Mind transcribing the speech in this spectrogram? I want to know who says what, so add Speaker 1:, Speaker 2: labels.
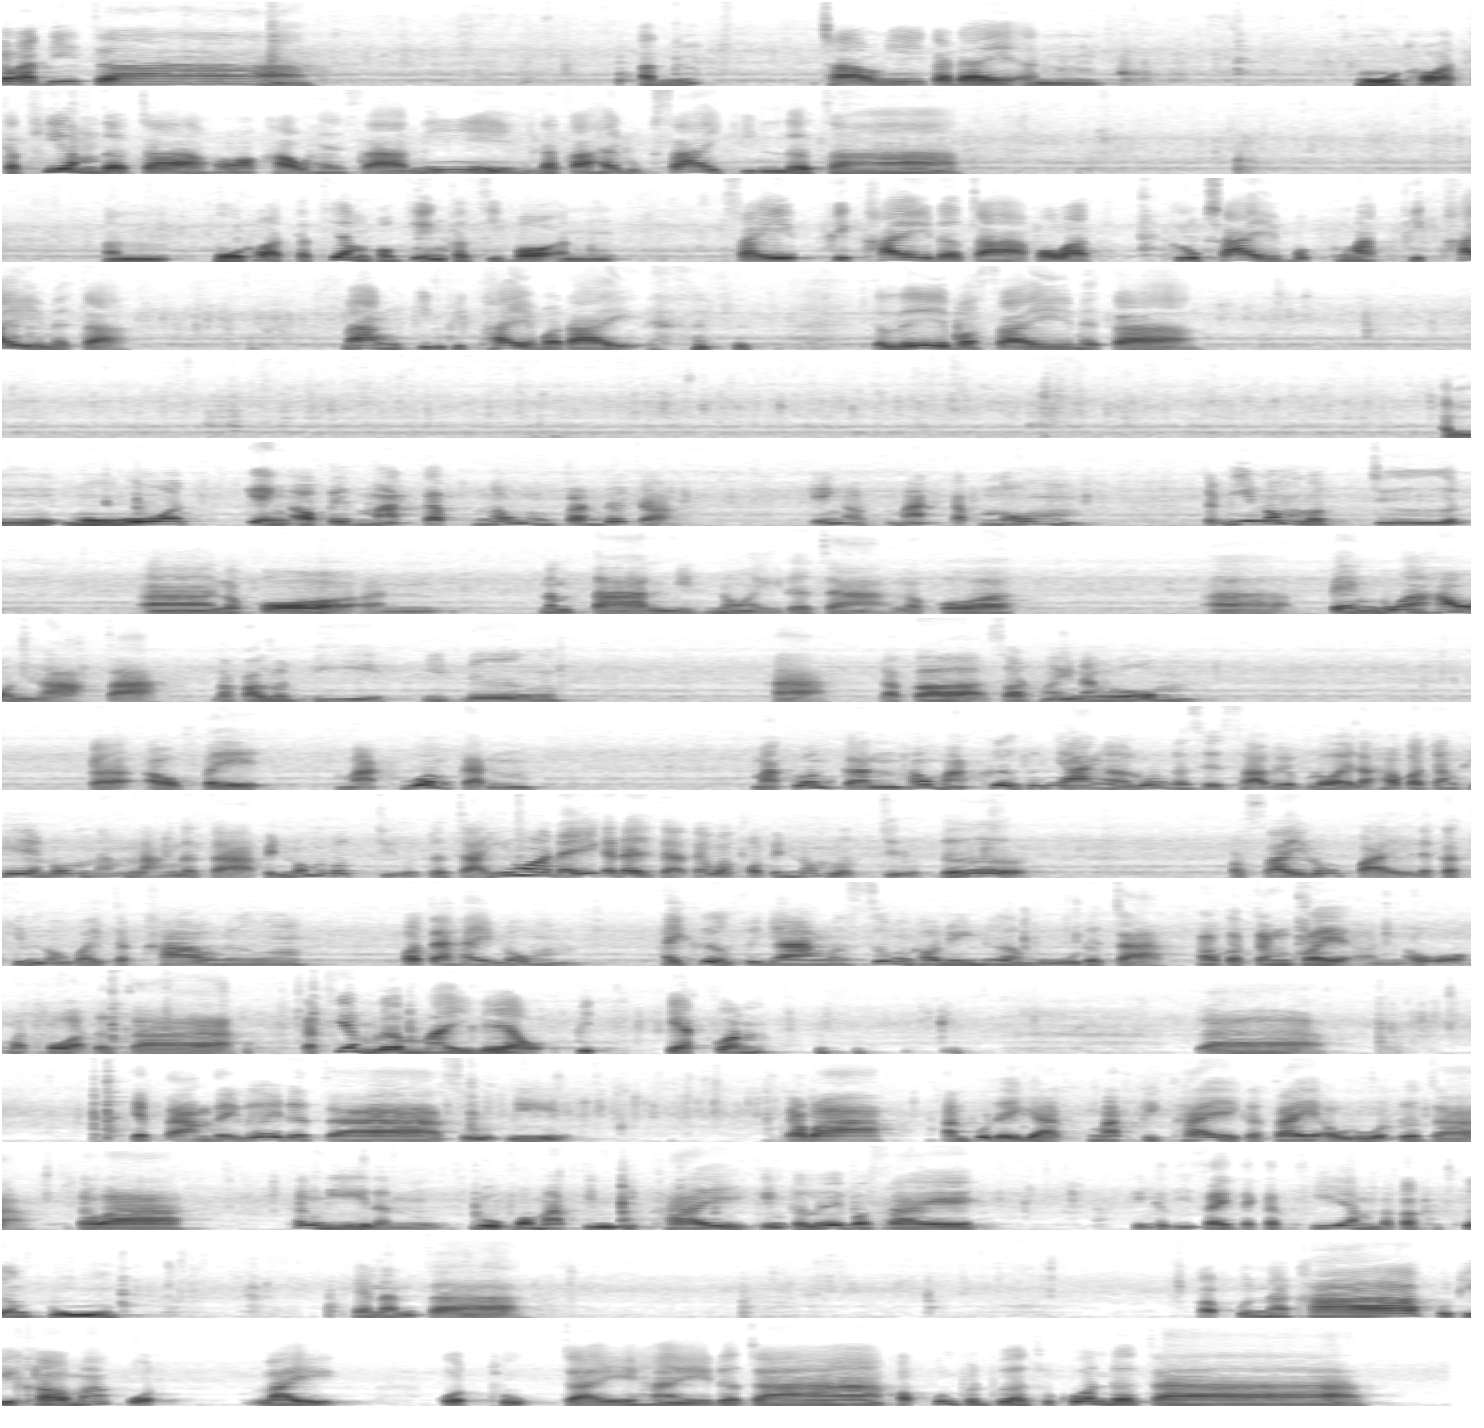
Speaker 1: สวัสดีจ้า อันเช้านี้ก็ได้อัน หมูทอดกระเทียมเด้อจ้าห่อเขาให้สามีแล้วก็ให้ลูกชายกินเด้อจ้า อันหมูทอดกระเทียมของเก่งกะซิบอัน ใส่พริกไทยเด้อจ้า เพราะว่าลูกชายบ่มักพริกไทยแม่จ้านั่งกินพริกไทยบ่ได้ก็เลยบ่ใส่แม่จ้า อันหมูเก่งเอาไปหมักกับนมกันด้อจ้ะเก่งเอาหมักกับนม จะมีนมรสจืด อ่า แล้วก็อันน้ำตาลนิดหน่อยด้อจ้าแล้วก็ อ่า แป้งนัวเฮ้านี่ละจ้าแล้วก็รสดีนิดนึง ค่ะ แล้วก็ซอสหอยนางรมก็เอาไปหมักร่วมกัน หมักร่วมกันเฮาหมักเครื่องทุกอย่างอะร่วมกันเสร็จสรรพเรียบร้อยแล้วเฮาก็จังเทนมน้ำหลังนะจ้าเป็นนมรสจืดนะจ้ายี่ห้อใดก็ได้จ้าแต่ว่าขอเป็นนมรสจืดเด้อเอาใส่ลงไปแล้วก็ทิ้งเอาไว้จักข้าวนึงเพราะแต่ให้นมให้เครื่องทุกอย่างมันซึมเข้าในเนื้อหมูเด้อจ้าเฮาก็จังค่อยอันเอาออกมาทอดเด้อจ้ากระเทียมเริ่มไหม้แล้วปิดแก๊สก่อนจ้าเฮ็ดตามได้เลยเด้อจ้า สูตรนี้ แต่ว่าอันผู้ใดอยากมักพริกไทยก็ใส่เอาโลดเด้อจ้า แต่ว่าทั้งนี้นั่นลูกบ่มักกินพริกไทยเก่งก็เลยบ่ใส่เก่งก็สิใส่แต่กระเทียมแล้วก็เครื่องปรุงแค่นั้นจ้า ขอบคุณนะคะ ผู้ที่เข้ามากดไลค์กดถูกใจให้เด้อจ้า ขอบคุณเพื่อนๆทุกคนเด้อจ้า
